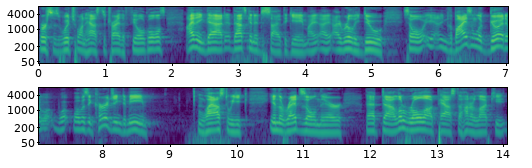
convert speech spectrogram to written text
versus which one has to try the field goals. I think that that's going to decide the game. I, I, I really do. So the Bison look good. What, what, was encouraging to me last week in the red zone there, that uh, little rollout pass to Hunter Luepke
